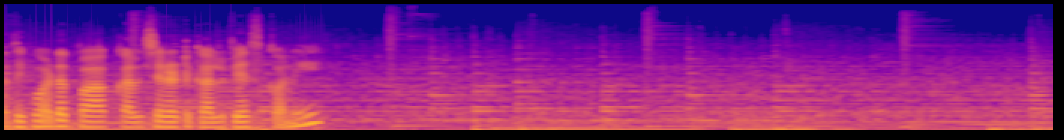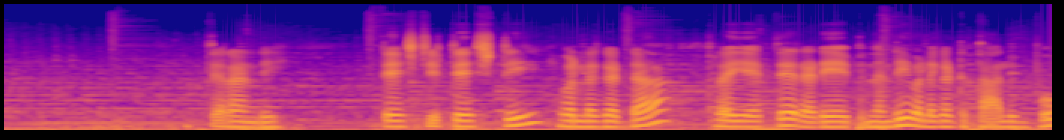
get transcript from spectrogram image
అది కూడా బాగా కలిసేటట్టు కలిపేసుకొని తినండి టేస్టీ టేస్టీ ఉల్లగడ్డ ఫ్రై అయితే రెడీ అయిపోయిందండి. ఉల్లగడ్డ తాలింపు.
